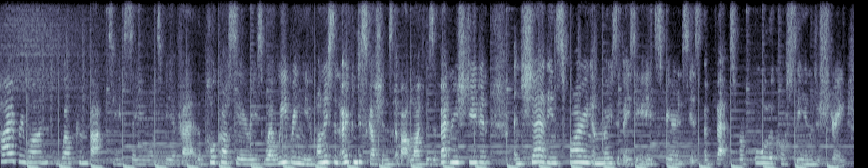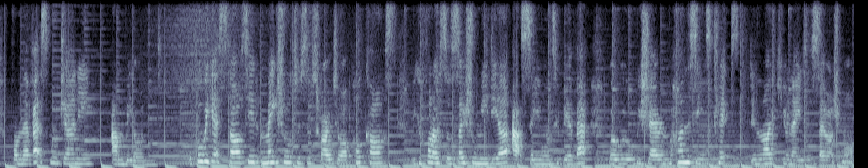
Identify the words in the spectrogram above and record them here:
Hi everyone, welcome back to So You Want to Be a Vet, the podcast series where we bring you honest and open discussions about life as a veterinary student and share the inspiring and motivating experiences of vets from all across the industry, from their vet school journey and beyond. Before we get started, make sure to subscribe to our podcast. You can follow us on social media at So You Want to Be a Vet, where we will be sharing behind the scenes clips, doing live Q&As and so much more.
